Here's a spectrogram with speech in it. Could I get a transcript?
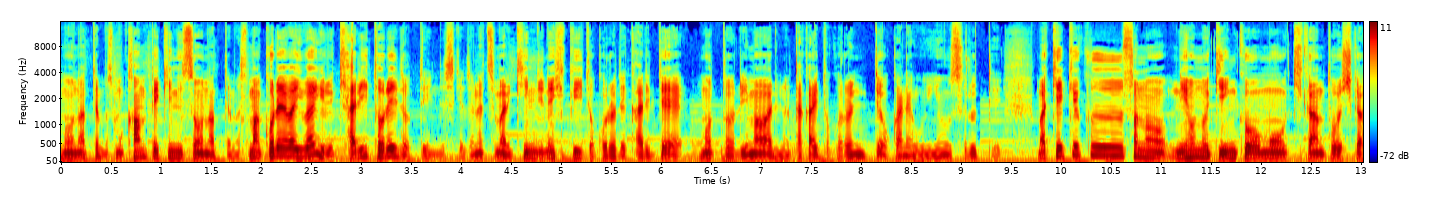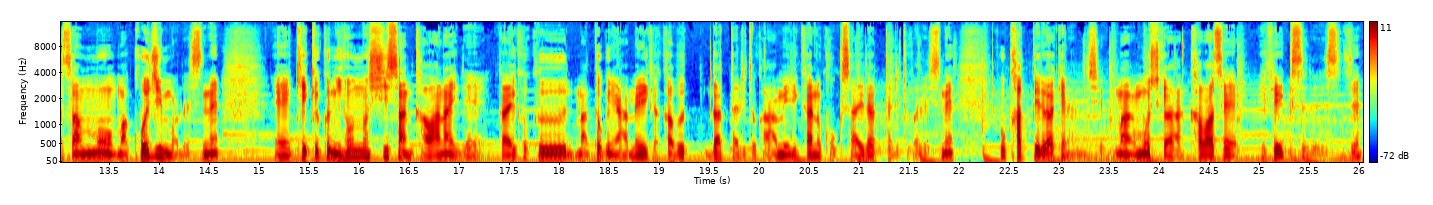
もうなってます。もう完璧にそうなってます。まあこれはいわゆるキャリートレードって言うんですけどね。つまり金利の低いところで借りてもっと利回りの高いところに行ってお金を運用するっていう、まあ、結局その日本の銀行も機関投資家さんも、まあ、個人もですねえー、結局日本の資産買わないで外国、まあ、特にアメリカ株だったりとかアメリカの国債だったりとかですねを買ってるわけなんですよ、まあ、もしくは為替 FX でですね、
